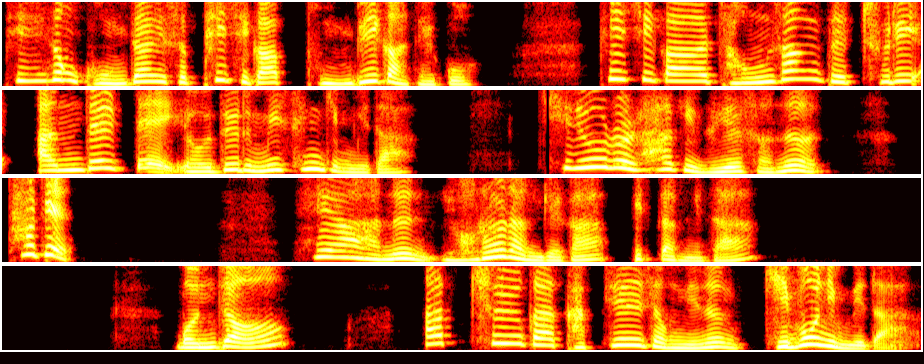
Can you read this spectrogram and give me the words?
피지선 공장에서 피지가 분비가 되고, 피지가 정상 배출이 안 될 때 여드름이 생깁니다. 치료를 하기 위해서는 타겟 해야 하는 여러 단계가 있답니다. 먼저 압출과 각질 정리는 기본입니다.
